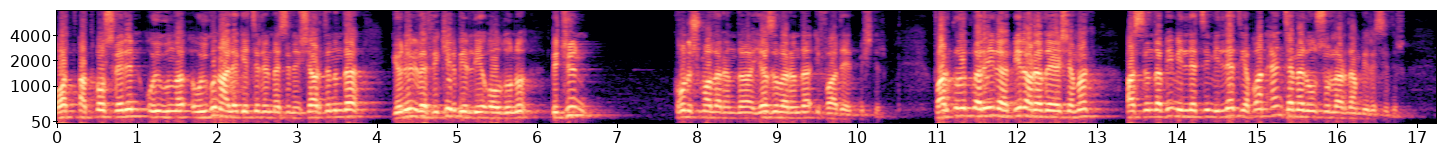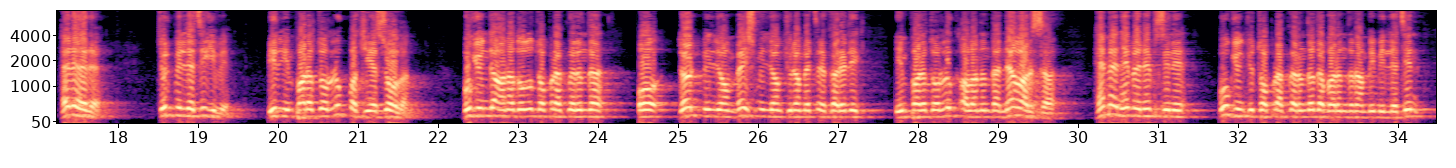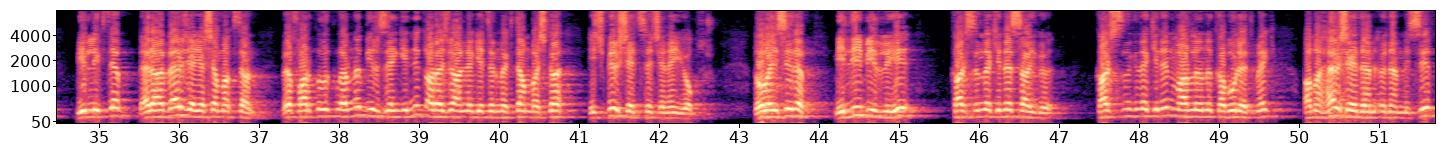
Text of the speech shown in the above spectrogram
atmosferin uygun, hale getirilmesinin şartının da gönül ve fikir birliği olduğunu bütün konuşmalarında, yazılarında ifade etmiştir. Farklılıklarıyla bir arada yaşamak aslında bir milleti millet yapan en temel unsurlardan birisidir. Hele hele Türk milleti gibi bir imparatorluk bakiyesi olan, bugün de Anadolu topraklarında o 4 milyon 5 milyon kilometre karelik imparatorluk alanında ne varsa hemen hemen hepsini bugünkü topraklarında da barındıran bir milletin birlikte beraberce yaşamaktan ve farklılıklarını bir zenginlik aracı haline getirmekten başka hiçbir şey seçeneği yoktur. Dolayısıyla milli birliği karşısındakine saygı, karşısındakinin varlığını kabul etmek ama her şeyden önemlisi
